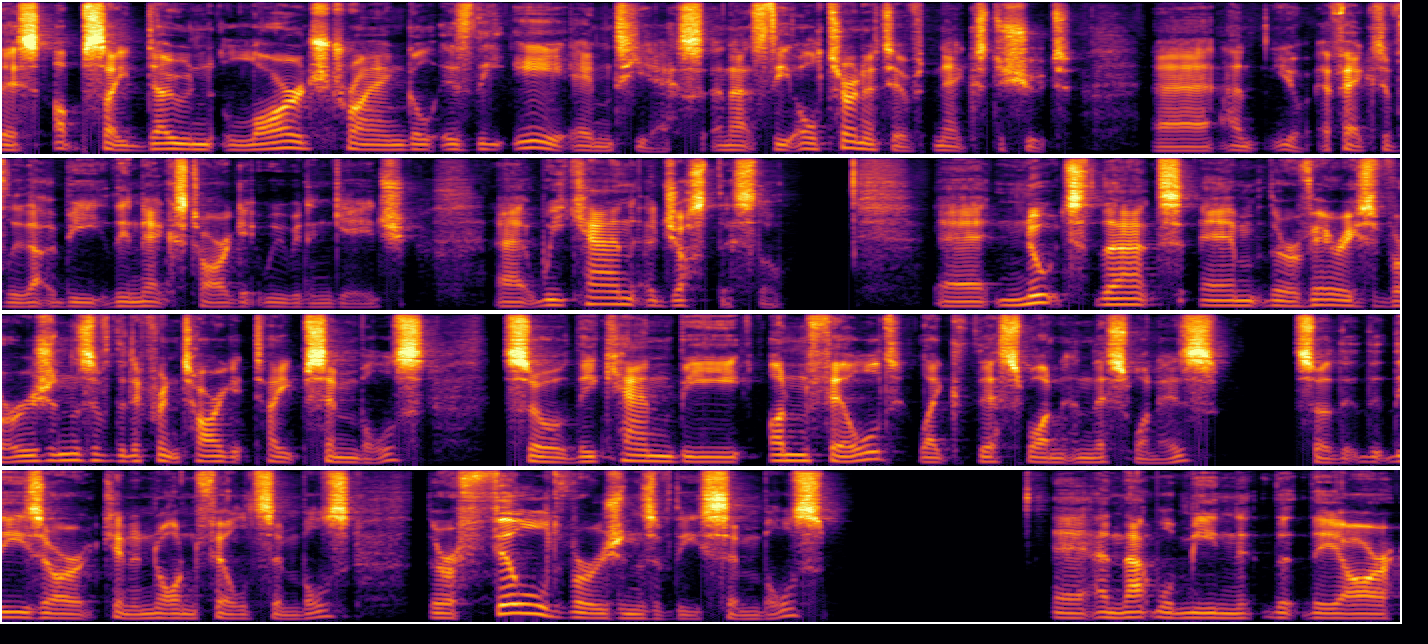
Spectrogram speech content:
This upside down large triangle is the ANTS, and that's the alternative next to shoot. Uh, and you know, effectively, that would be the next target we would engage. Uh, we can adjust this though. Uh, note that um, there are various versions of the different target type symbols. So they can be unfilled, like this one and this one is. So th th these are kind of non-filled symbols. There are filled versions of these symbols, uh, and that will mean that they are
